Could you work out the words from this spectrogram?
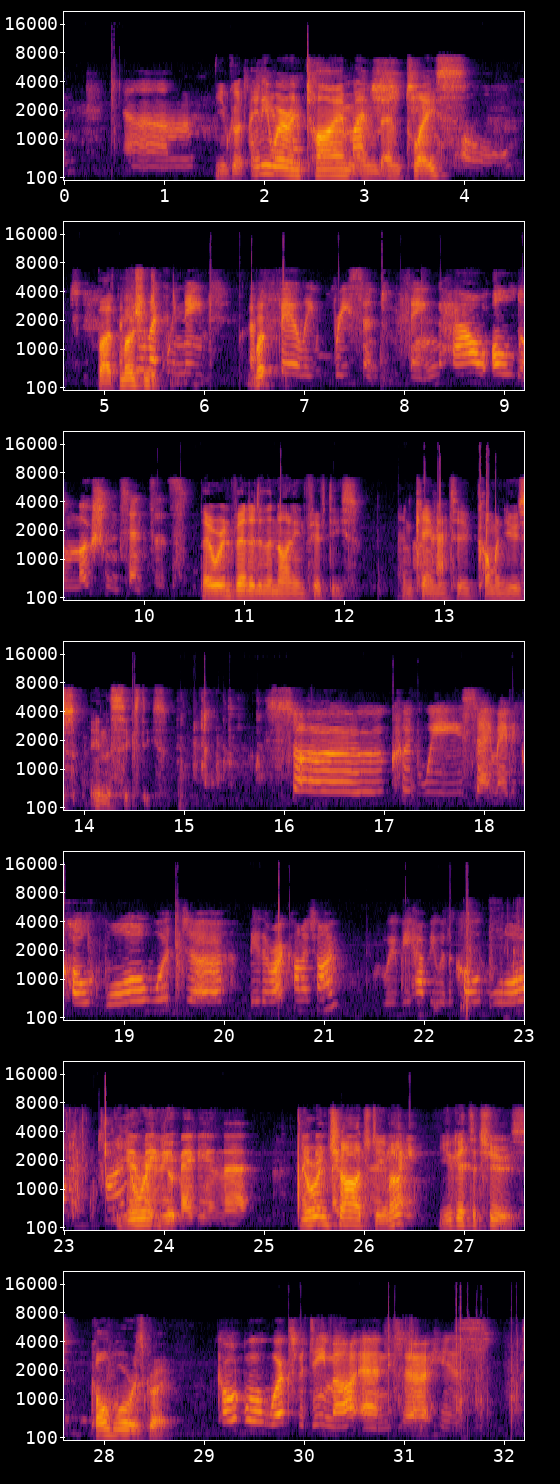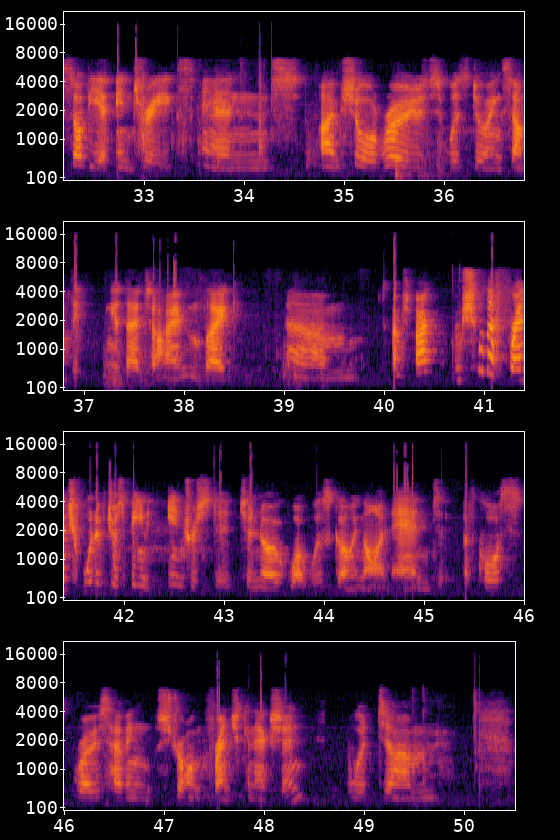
Um, You've got anywhere in time much and, and too place, old. But I motion. feel like we need a What? fairly recent thing. How old are motion sensors? They were invented in the 1950s and came Okay. into common use in the 60s. So, could we say maybe Cold War would uh, be the right kind of time? Would we be happy with a Cold War time? You- You're- maybe, you're- maybe in the. You're in charge, Dima. You get to choose. Cold War is great. Cold War works for Dima and uh, his Soviet intrigues, and I'm sure Rose was doing something at that time. Like, um, I'm, I'm sure the French would have just been interested to know what was going on, and of course, Rose having strong French connection would. Um,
